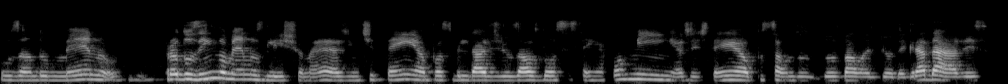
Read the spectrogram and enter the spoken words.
usando menos, produzindo menos lixo, né? A gente tem a possibilidade de usar os doces sem a forminha, a gente tem a opção do, dos balões biodegradáveis,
